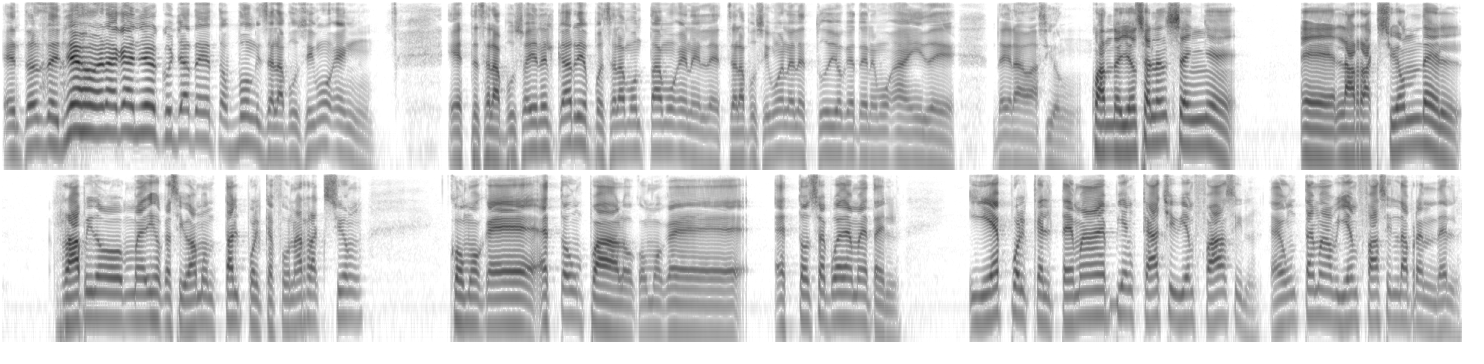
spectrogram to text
Entonces, Ñejo, ven acá, Ñejo, escúchate esto, boom, y se la pusimos en... Este, se la puso ahí en el carro y después se la montamos en el, se la pusimos en el estudio que tenemos ahí de, grabación. Cuando yo se la enseñé, eh, la reacción del rápido me dijo que se iba a montar porque fue una reacción como que esto es un palo, como que esto se puede meter. Y es porque el tema es bien catchy y bien fácil. Es un tema bien fácil de aprender.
